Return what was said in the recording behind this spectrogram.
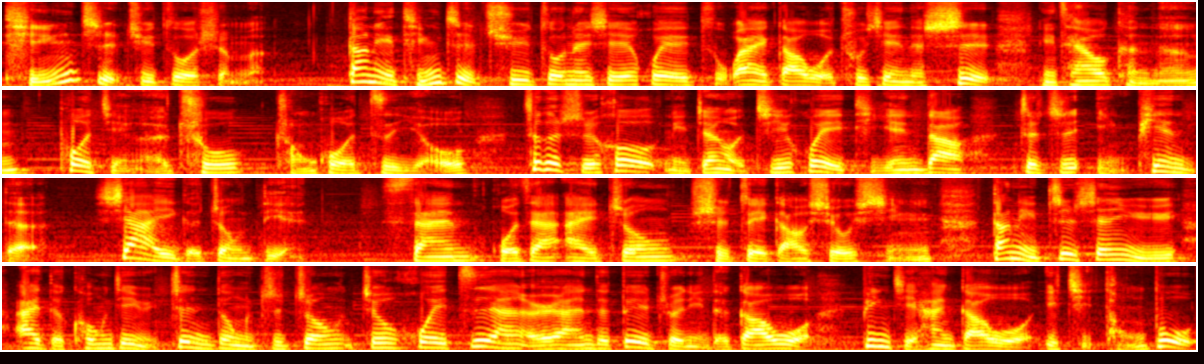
停止去做什么。当你停止去做那些会阻碍高我出现的事，你才有可能破茧而出，重获自由。这个时候，你将有机会体验到这支影片的下一个重点：三，活在爱中是最高修行。当你置身于爱的空间与震动之中，就会自然而然地对准你的高我，并且和高我一起同步，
